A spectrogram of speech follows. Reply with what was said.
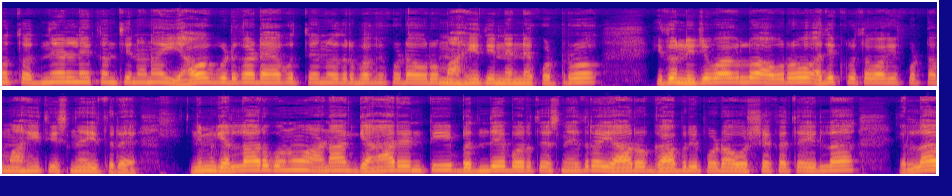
ಮತ್ತು ಹದಿನೇಳನೇ ಕಂತಿನ ಯಾವಾಗ ಬಿಡುಗಡೆ ಆಗುತ್ತೆ ಅನ್ನೋದ್ರ ಬಗ್ಗೆ ಕೂಡ ಅವರು ಮಾಹಿತಿ ನೆನ್ನೆ ಕೊಟ್ಟರು ಇದು ನಿಜವಾಗ್ಲೂ ಅವರು ಅಧಿಕೃತವಾಗಿ ಕೊಟ್ಟ ಮಾಹಿತಿ ಸ್ನೇಹಿತರೆ. ನಿಮ್ಗೆಲ್ಲರಿಗೂ ಹಣ ಗ್ಯಾರಂಟಿ ಬಂದೇ ಬರುತ್ತೆ ಸ್ನೇಹಿತರೆ. ಯಾರೂ ಗಾಬರಿ ಪಡೋ ಅವಶ್ಯಕತೆ ಇಲ್ಲ. ಎಲ್ಲ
